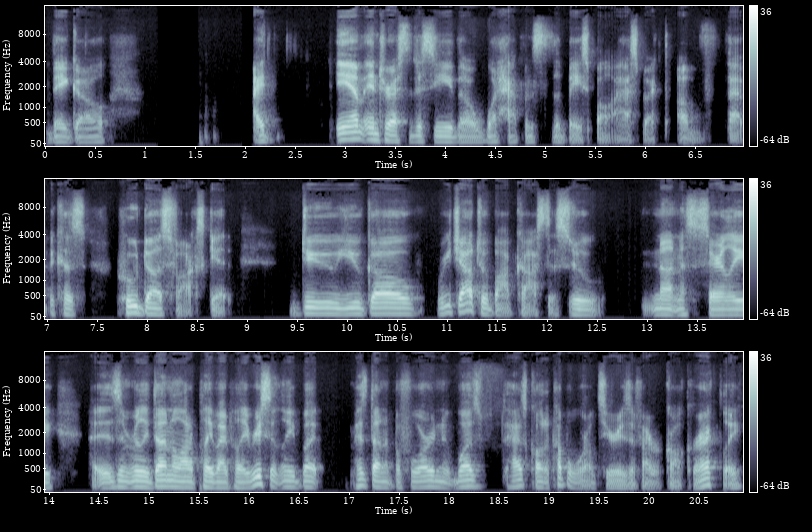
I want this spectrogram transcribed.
they go. I am interested to see though what happens to the baseball aspect of that because who does Fox get? Do you go reach out to a Bob Costas who not necessarily isn't really done a lot of play by play recently, but has done it before and it was has called a couple World Series if I recall correctly.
